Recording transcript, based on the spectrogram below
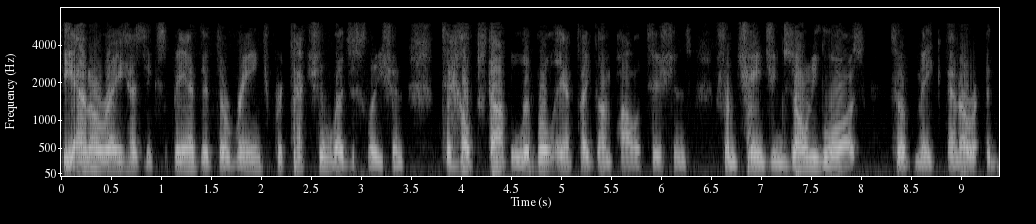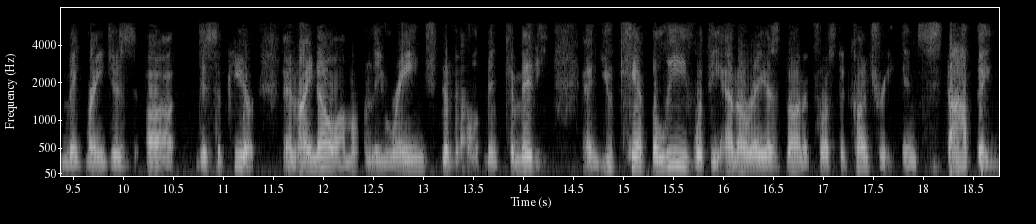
The NRA has expanded the range protection legislation to help stop liberal anti gun politicians from changing zoning laws to make NRA, make ranges uh, disappear. And I know I'm on the range development committee, and you can't believe what the NRA has done across the country in stopping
